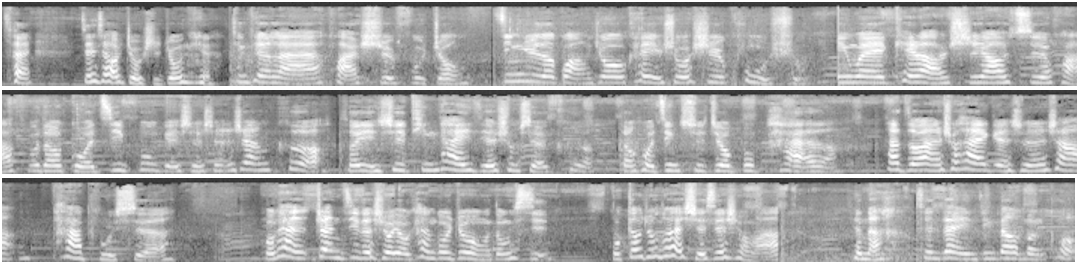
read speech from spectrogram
才建校九十周年。今天来华师附中，今日的广州可以说是酷暑，因为 K 老师要去华附的国际部给学生上课，所以去听他一节数学课。等会进去就不拍了。他昨晚说他要给学生上踏普学，我看传记的时候有看过这种东西。我高中都在学些什么？天哪！现在已经到门口，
